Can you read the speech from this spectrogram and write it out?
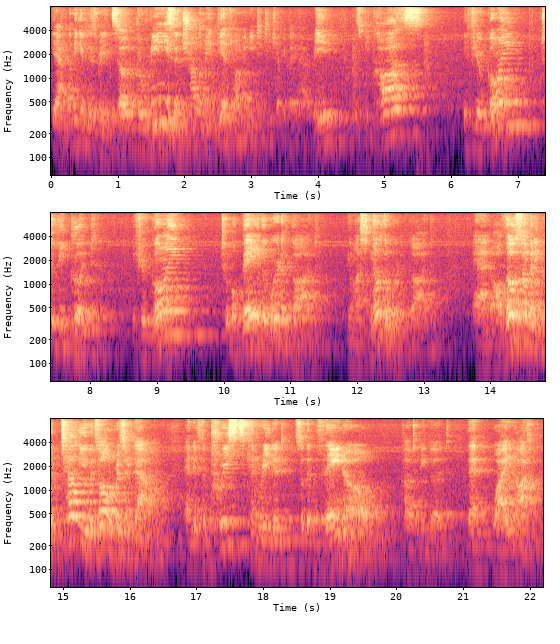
yeah, let me give his reason. So the reason Charlemagne gives why we need to teach everybody how to read is because if you're going to be good, if you're going to obey the Word of God, you must know the Word of God, And although somebody could tell you it's all written down, and if the priests can read it so that they know how to be good, then why not?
